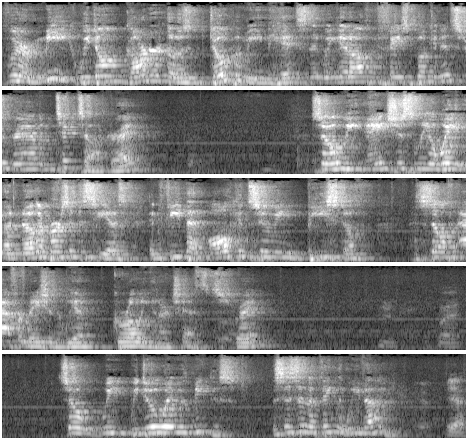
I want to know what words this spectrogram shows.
If we are meek, we don't garner those dopamine hits that we get off of Facebook and Instagram and TikTok, right? So we anxiously await another person to see us and feed that all consuming beast of self affirmation that we have growing in our chests, right? Hmm. Right. So we, we do away with meekness. This isn't a thing that we value. Yeah.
